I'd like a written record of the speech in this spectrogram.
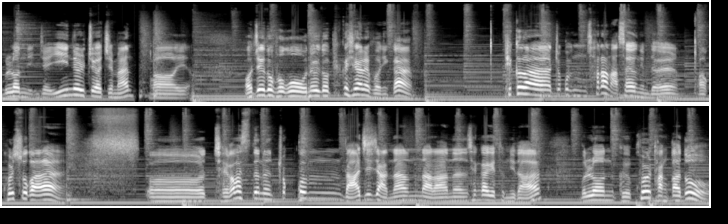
물론 이제 2인일주였지만, 어, 어제도 보고 오늘도 피크 시간을 보니까, 피크가 조금 살아났어요, 형님들. 어, 콜수가, 어, 제가 봤을 때는 조금 나아지지 않았나라는 생각이 듭니다. 물론 그 콜 단가도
